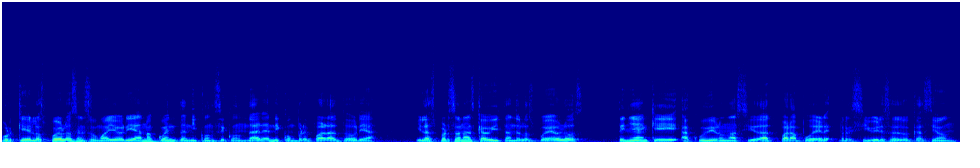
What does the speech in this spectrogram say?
porque los pueblos en su mayoría no cuentan ni con secundaria ni con preparatoria, y las personas que habitan de los pueblos tenían que acudir a una ciudad para poder recibir su educación.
